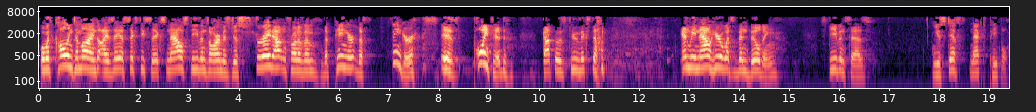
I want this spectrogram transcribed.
Well, with calling to mind Isaiah 66, now Stephen's arm is just straight out in front of him. The finger, the finger is pointed. Got those two mixed up. And we now hear what's been building. Stephen says, You stiff necked people,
